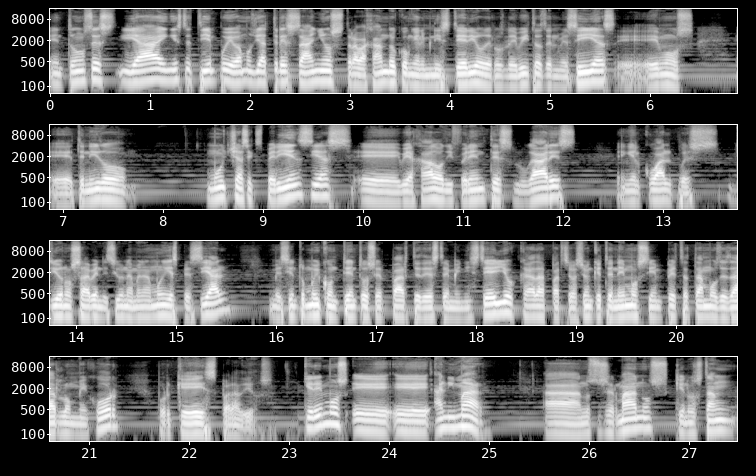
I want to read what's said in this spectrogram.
Entonces ya en este tiempo llevamos ya tres años trabajando con el Ministerio de los Levitas del Mesías. Eh, hemos eh, tenido muchas experiencias, eh, viajado a diferentes lugares en el cual pues Dios nos ha bendecido de una manera muy especial. Me siento muy contento de ser parte de este ministerio. Cada participación que tenemos siempre tratamos de dar lo mejor porque es para Dios. Queremos animar a nuestros hermanos que nos están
